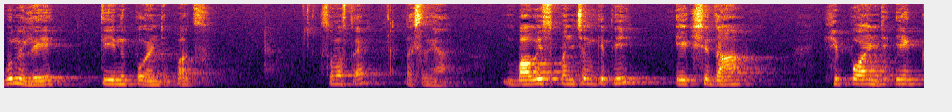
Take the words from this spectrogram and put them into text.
गुणिले तीन पॉईंट पाच. समजतंय लक्षात घ्या. बावीस पंचम किती? एकशे दहा. हे एक,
